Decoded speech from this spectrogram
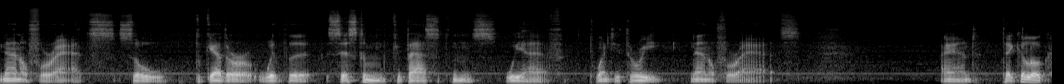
nanofarads, so together with the system capacitance we have 23 nanofarads. And take a look.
